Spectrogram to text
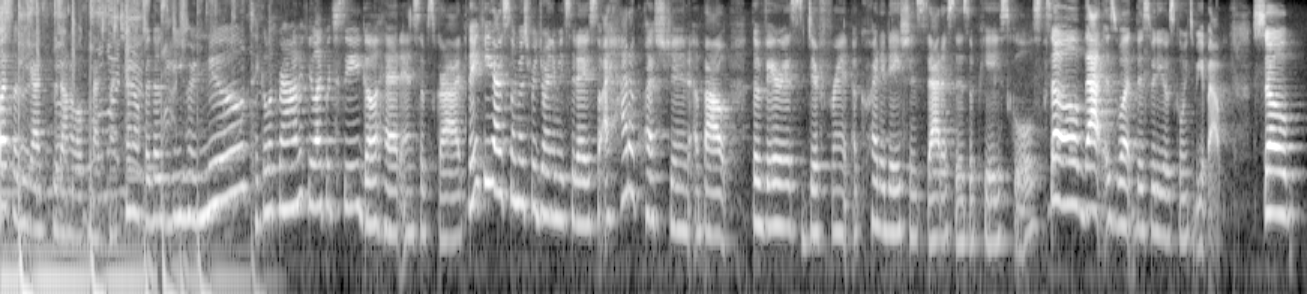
What's up you guys, it's Adana. Welcome back to my channel. For those of you who are new, take a look around. If you like what you see, go ahead and subscribe. Thank you guys so much for joining me today. So I had a question about the various different accreditation statuses of PA schools. So that is what this video is going to be about. So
